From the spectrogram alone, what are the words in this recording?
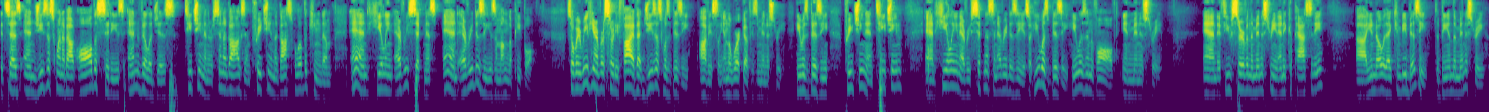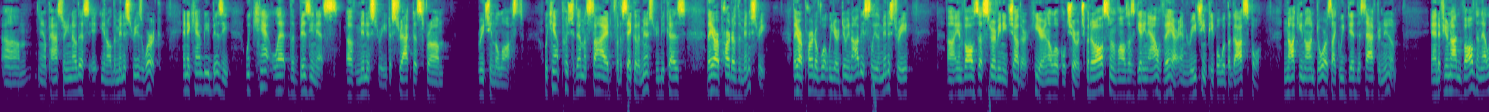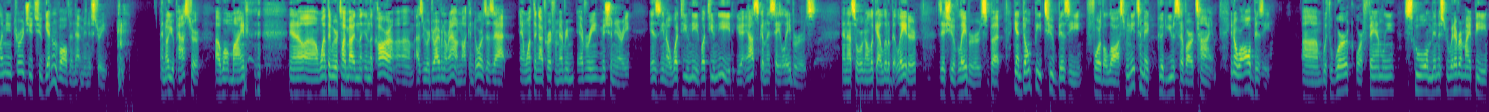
it says, And Jesus went about all the cities and villages, teaching in their synagogues and preaching the gospel of the kingdom, and healing every sickness and every disease among the people. So we read here in verse 35 that Jesus was busy, obviously, in the work of his ministry. He was busy preaching and teaching and healing every sickness and every disease. So he was busy. He was involved in ministry. And if you serve in the ministry in any capacity, uh, you know that can be busy to be in the ministry. Um, you know, pastor, you know this. It, you know, the ministry is work, and it can be busy. We can't let the busyness of ministry distract us from reaching the lost. We can't push them aside for the sake of the ministry because they are part of the ministry. They are part of what we are doing. Obviously, the ministry uh, involves us serving each other here in the local church, but it also involves us getting out there and reaching people with the gospel knocking on doors like we did this afternoon. And if you're not involved in that, let me encourage you to get involved in that ministry. I know your pastor uh, won't mind You know, uh, one thing we were talking about in the, in the car um, as we were driving around, knocking doors, is that, and one thing I've heard from every every missionary is, you know, what do you need? What do you need? You ask them, they say laborers, and that's what we're going to look at a little bit later, the issue of laborers. But again, don't be too busy for the lost. We need to make good use of our time. You know, we're all busy um, with work or family, school, ministry, whatever it might be.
